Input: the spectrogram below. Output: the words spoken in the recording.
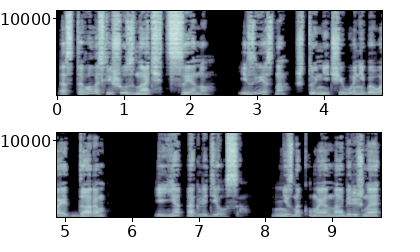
Оставалось лишь узнать цену. Известно, что ничего не бывает даром. И я огляделся. Незнакомая набережная,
